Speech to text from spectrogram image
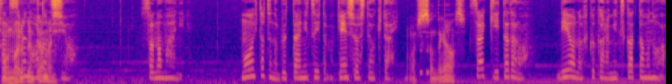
Someone might have been coming. もう一つの物体についても検証しておきたい.さっき言っただろディオの服から見つかったものは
